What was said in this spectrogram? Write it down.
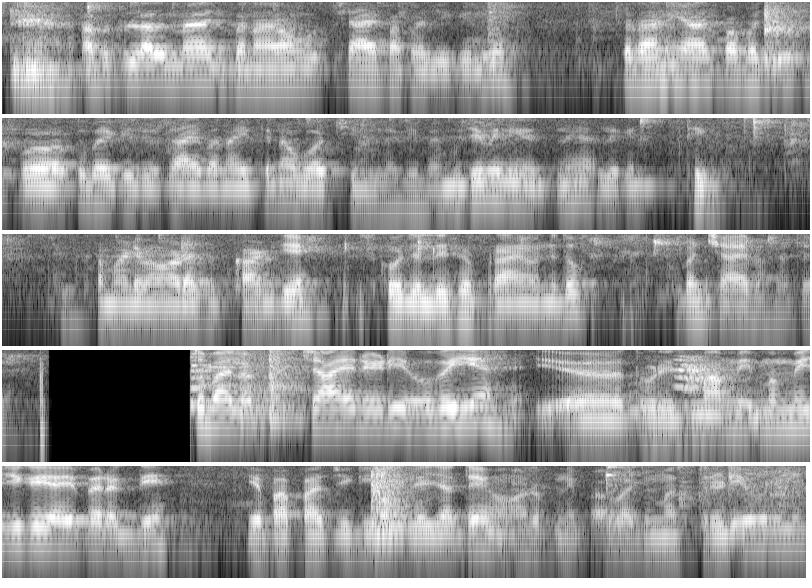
अभी फ़िलहाल मैं आज बना रहा हूँ चाय पापा जी के लिए। पता नहीं, आज पापा जी सुबह की जो चाय बनाई थी ना, वो अच्छी नहीं लगी। मैं, मुझे भी नहीं इतने, लेकिन ठीक। टमाटे वमाटा सब काट दिए। इसको जल्दी से फ्राई होने दो। अपन चाय बनाते तो भाई लोग, चाय रेडी हो गई है। थोड़ी मम्मी मम्मी जी के यहीं पर रख दिए। ये पापा जी की ले जाते हैं और अपने पापा जी मस्त रेडी हो रही है।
